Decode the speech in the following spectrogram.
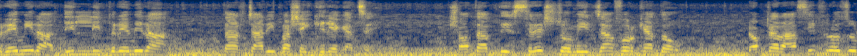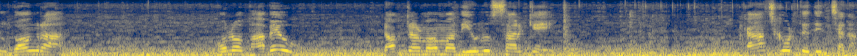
প্রেমীরা, দিল্লি প্রেমীরা তার চারিপাশে ঘিরে গেছে। শতাব্দীর শ্রেষ্ঠ মীর জাফর খ্যাত ডক্টর আসিফ নজরুল গংরা কোনোভাবেও ডক্টর মোহাম্মদ ইউনুস স্যারকে কাজ করতে দিচ্ছে না।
